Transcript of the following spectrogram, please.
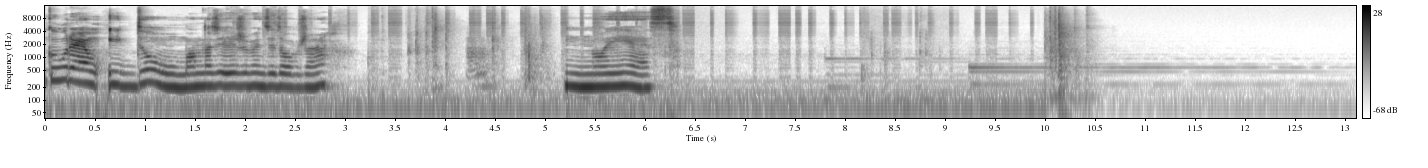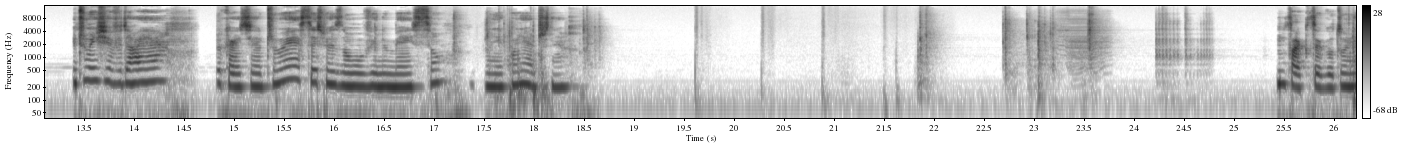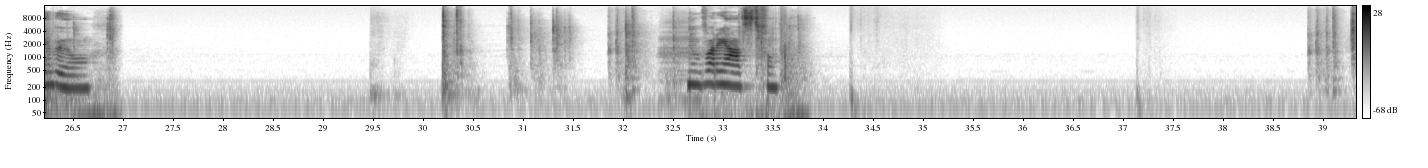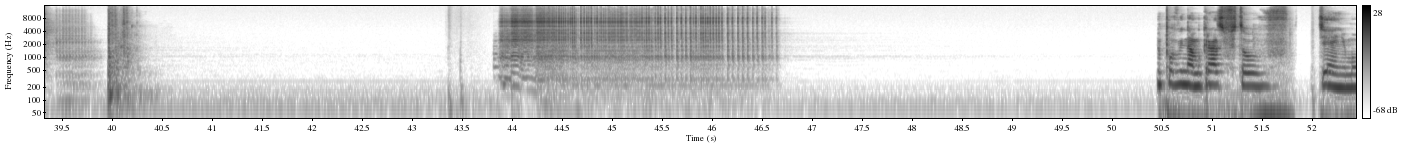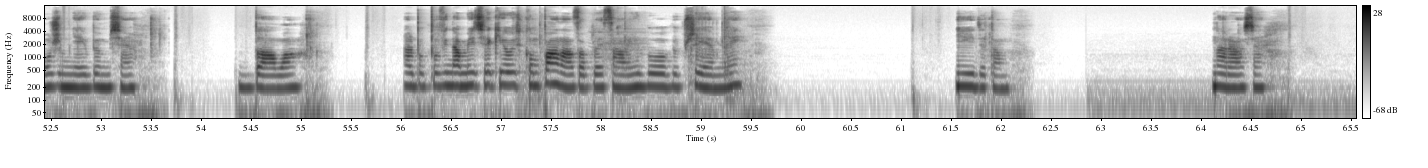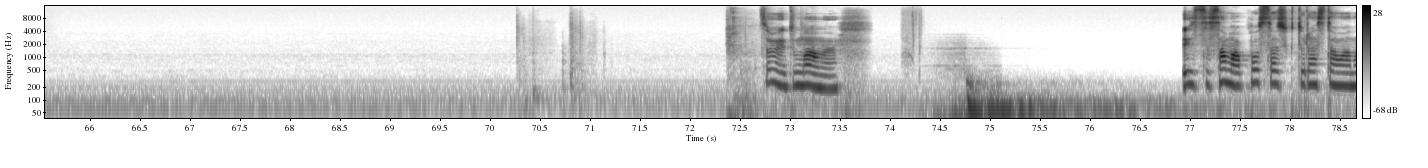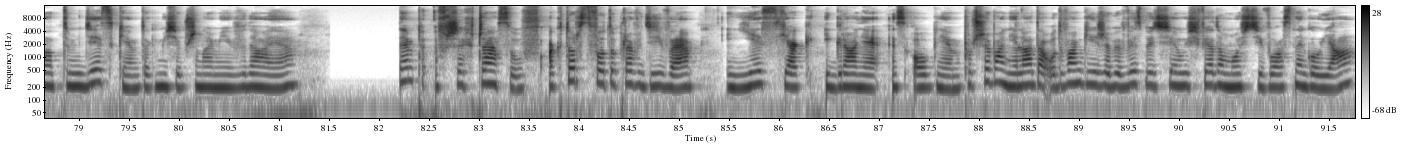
Górę, i dół. Mam nadzieję, że będzie dobrze. No jest. I czy mi się wydaje? Czekajcie, czy my jesteśmy znowu w innym miejscu? Niekoniecznie. No tak, tego tu nie było. Wariactwo. Powinnam grać w to w dzień, może mniej bym się bała. Albo powinnam mieć jakiegoś kompana za plecami, byłoby przyjemniej. Nie idę tam. Na razie. Co my tu mamy? To jest ta sama postać, która stała nad tym dzieckiem, tak mi się przynajmniej wydaje. Wstęp wszechczasów. Aktorstwo to prawdziwe. Jest jak igranie z ogniem. Potrzeba nie lada odwagi, żeby wyzbyć się świadomości własnego ja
